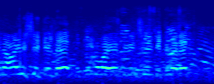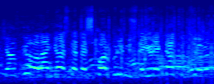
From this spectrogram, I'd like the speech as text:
Yine aynı şekilde bu turnuvayı birinci bitirerek şampiyon olan Göztepe Spor Kulübümüzü de yürekten kutluyoruz.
